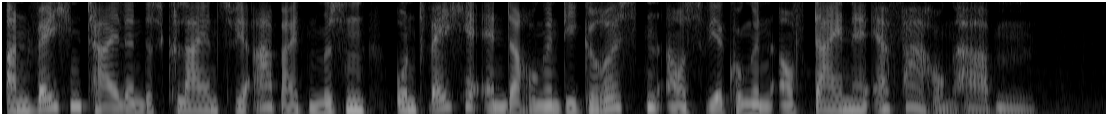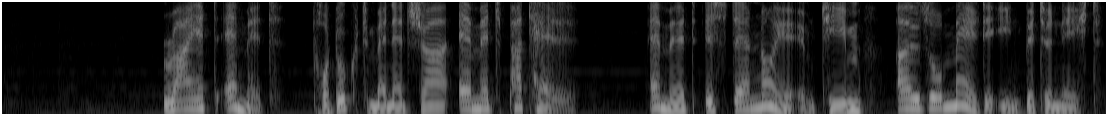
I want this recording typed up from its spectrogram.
an welchen Teilen des Clients wir arbeiten müssen und welche Änderungen die größten Auswirkungen auf deine Erfahrung haben. Riot Emmett, Produktmanager Emmett Patel. Emmett ist der Neue im Team, also melde ihn bitte nicht.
